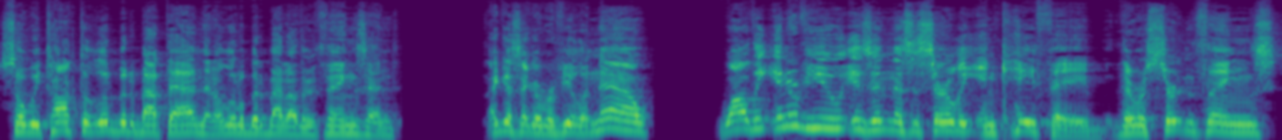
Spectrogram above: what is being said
So we talked a little bit about that and then a little bit about other things. And I guess I can reveal it now. While the interview isn't necessarily in kayfabe, there were certain things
